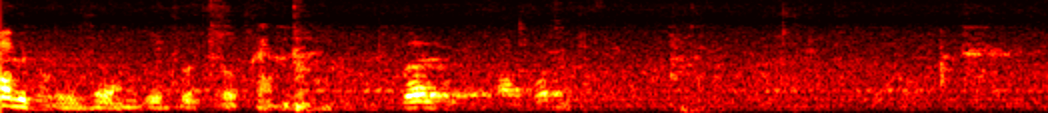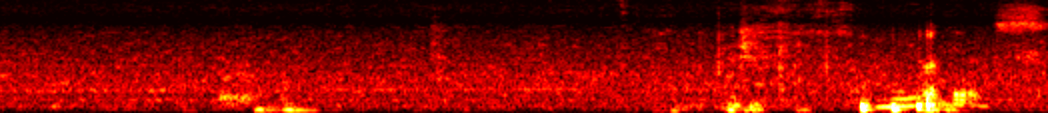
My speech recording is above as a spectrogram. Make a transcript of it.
pede para o João, eu vou trocar. Meu Deus.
